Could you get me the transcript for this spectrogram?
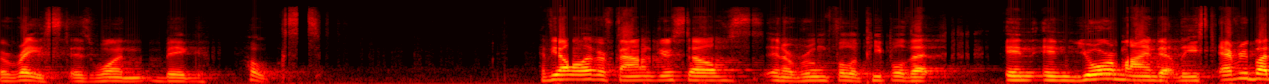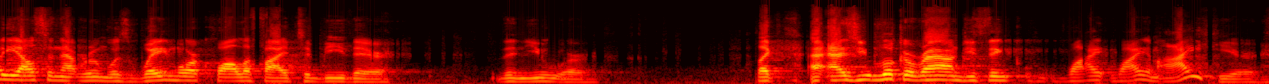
erased as one big hoax. Have you all ever found yourselves in a room full of people that, in, in your mind at least, everybody else in that room was way more qualified to be there than you were? Like, as you look around, you think, why, why am I here?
